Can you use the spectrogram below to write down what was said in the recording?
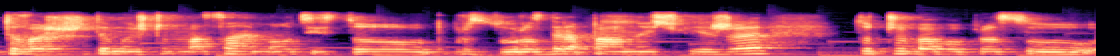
towarzyszy temu jeszcze masa emocji, jest to po prostu rozdrapane, świeże, to trzeba po prostu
